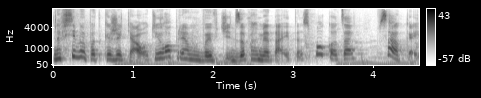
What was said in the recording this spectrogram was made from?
На всі випадки життя. От його прям вивчіть, запам'ятайте. Споко, це все окей,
